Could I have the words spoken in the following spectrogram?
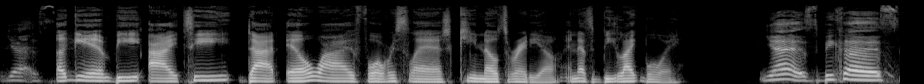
Yes. Again, bit dot ly forward slash keynotes radio, and that's B like boy. Yes, because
